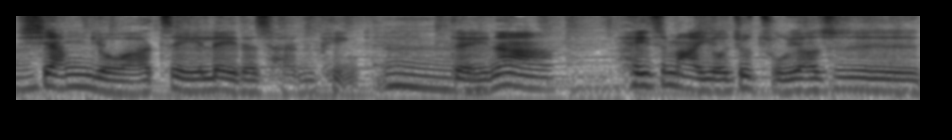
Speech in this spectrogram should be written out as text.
香油啊这一类的产品。嗯，对。那黑芝麻油就主要是。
